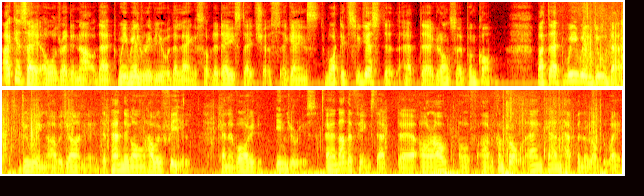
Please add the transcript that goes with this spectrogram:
I can say already now that we will review the length of the day stages against what is suggested at uh, the Gronze.com, but that we will do that during our journey, depending on how we feel, can avoid injuries and other things that uh, are out of our control and can happen along the way.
